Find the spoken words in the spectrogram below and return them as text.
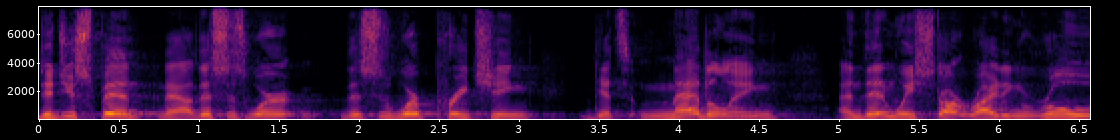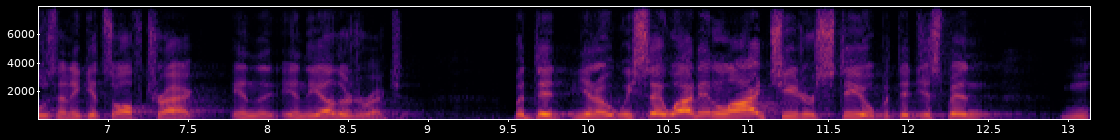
Did you spend now this is where this is where preaching gets meddling and then we start writing rules and it gets off track in the in the other direction. But did you know we say, well, I didn't lie, cheat, or steal, but did you spend you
